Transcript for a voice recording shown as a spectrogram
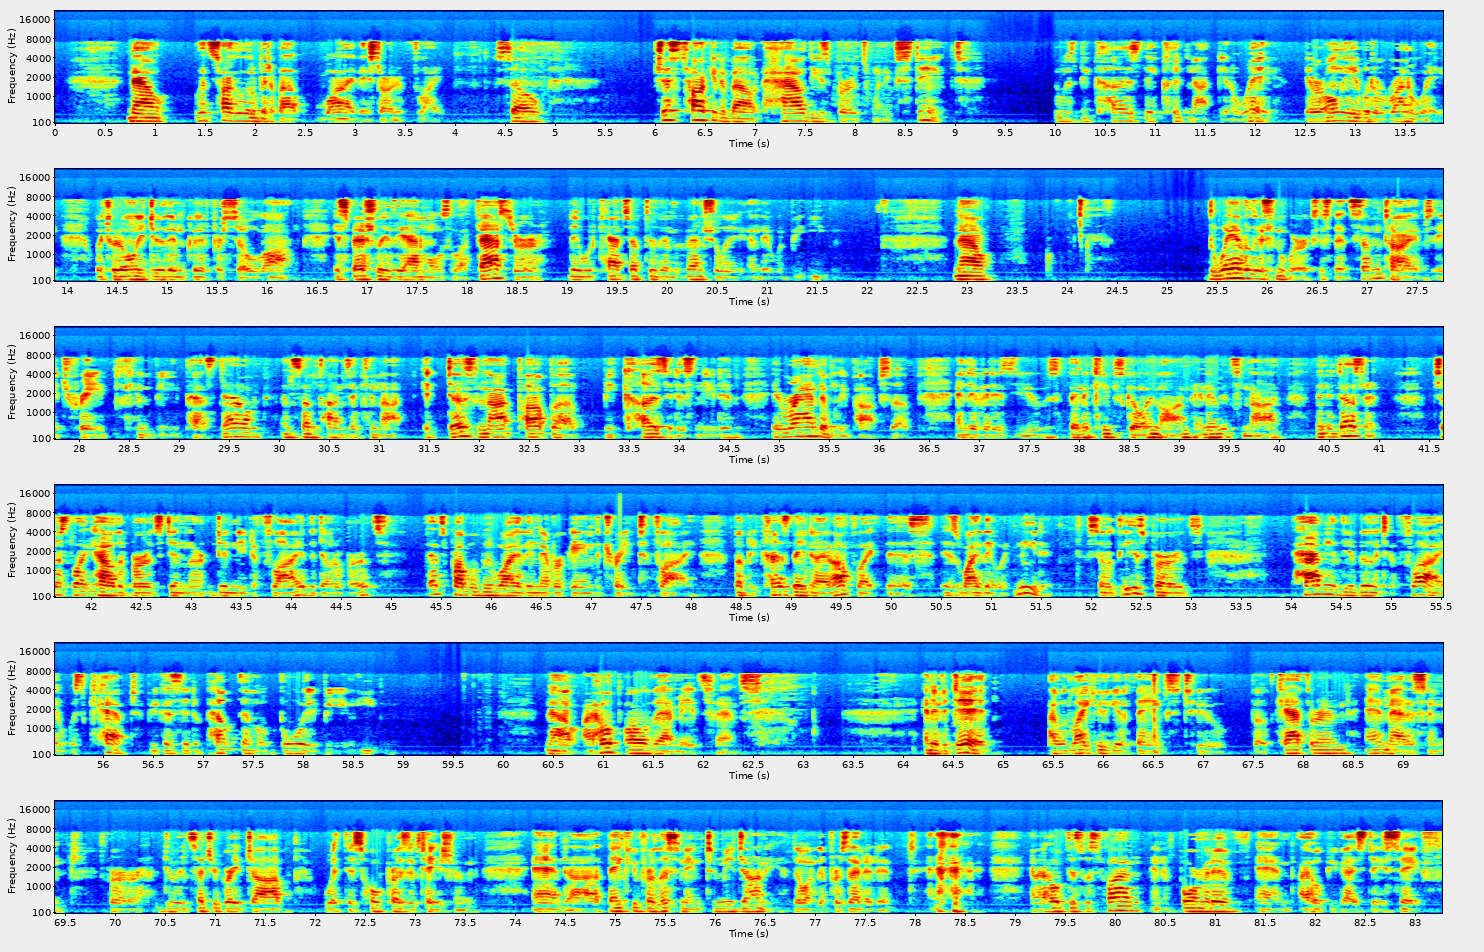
Now, let's talk a little bit about why they started flight. So, just talking about how these birds went extinct, it was because they could not get away. They were only able to run away, which would only do them good for so long. Especially if the animal was a lot faster, they would catch up to them eventually and they would be eaten. Now, the way evolution works is that sometimes a trait can be passed down and sometimes it cannot. It does not pop up because it is needed, it randomly pops up. And if it is used, then it keeps going on, and if it's not, then it doesn't. Just like how the birds didn't learn, didn't need to fly, the dodo birds, that's probably why they never gained the trait to fly. But because they died off like this is why they would need it. So these birds having the ability to fly was kept because it helped them avoid being eaten. Now, I hope all of that made sense. And if it did, I would like you to give thanks to both Catherine and Madison for doing such a great job with this whole presentation. And uh, thank you for listening to me, Johnny, the one that presented it. and I hope this was fun and informative, and I hope you guys stay safe.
